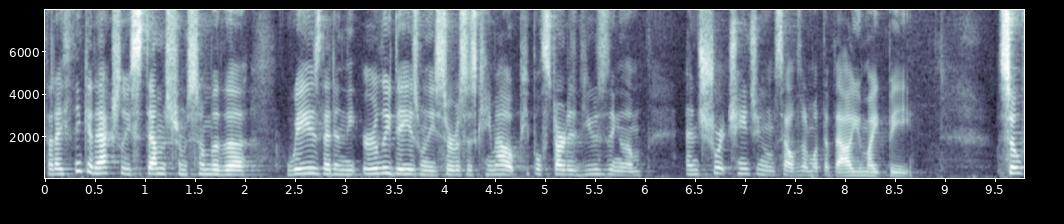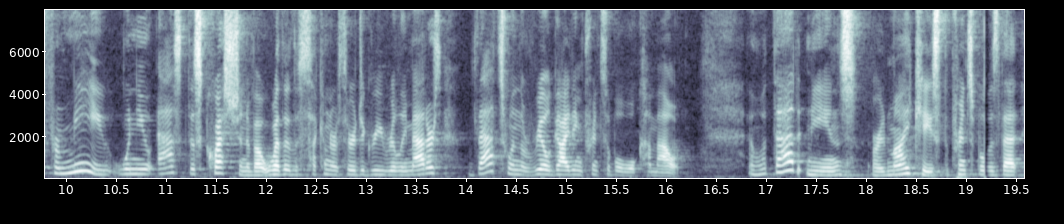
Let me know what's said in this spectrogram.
that I think it actually stems from some of the ways that in the early days when these services came out, people started using them and shortchanging themselves on what the value might be. So for me, when you ask this question about whether the second or third degree really matters, that's when the real guiding principle will come out. And what that means, or in my case, the principle is that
